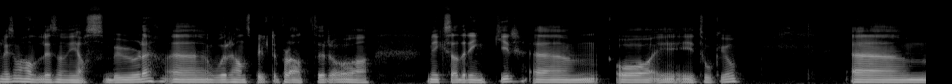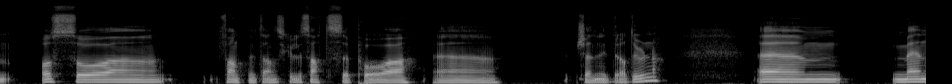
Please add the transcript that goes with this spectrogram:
Liksom hadde liksom jazzbule eh, hvor han spilte plater og miksa drinker eh, og i, i Tokyo. Eh, og så fant han ut at han skulle satse på uh, skjønnlitteraturen, da. Um, men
